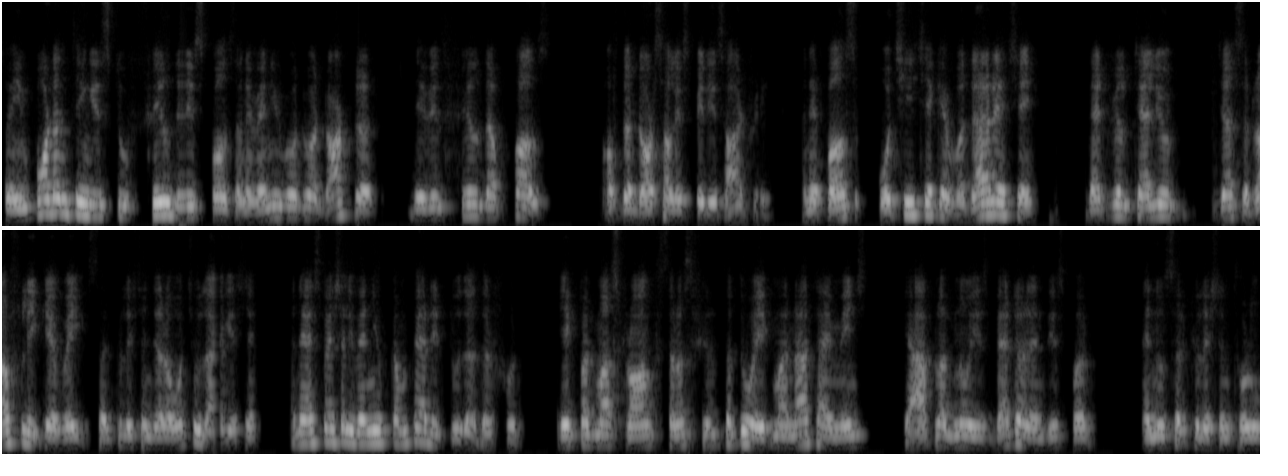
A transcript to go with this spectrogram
so important thing is to feel this pulse and when you go to a doctor they will feel the pulse of the dorsalis pedis artery અને pulse ઓછી છે કે વધારે છે that will tell you just roughly કે ભાઈ circulation જરા ઓછું લાગે છે and especially when you compare it to the other foot એક પગમાં strong સરસ feel થતું હોય એકમાં ના થાય means કે આ plugનું is better and this pug એનું circulation થોડું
